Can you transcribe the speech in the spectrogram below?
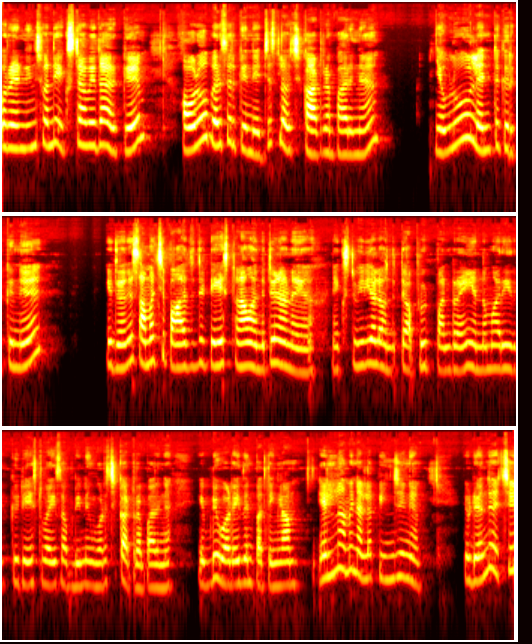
ஒரு ரெண்டு இன்ச் வந்து எக்ஸ்ட்ராவே தான் இருக்குது அவ்வளோ பெருசு இருக்குது இந்த எட்ஜஸில் வச்சு காட்டுறேன் பாருங்கள் எவ்வளோ லென்த்துக்கு இருக்குன்னு. இது வந்து சமைச்சு பார்த்துட்டு டேஸ்ட்லாம் வந்துட்டு நான் நெக்ஸ்ட் வீடியோவில் வந்துட்டு அப்லோட் பண்ணுறேன் எந்த மாதிரி இருக்குது டேஸ்ட் வைஸ் அப்படின்னு உடச்சி காட்டுறேன் பாருங்கள் எப்படி உடையுதுன்னு பார்த்தீங்களா? எல்லாமே நல்லா பிஞ்சுங்க. இப்படி வந்து வச்சு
